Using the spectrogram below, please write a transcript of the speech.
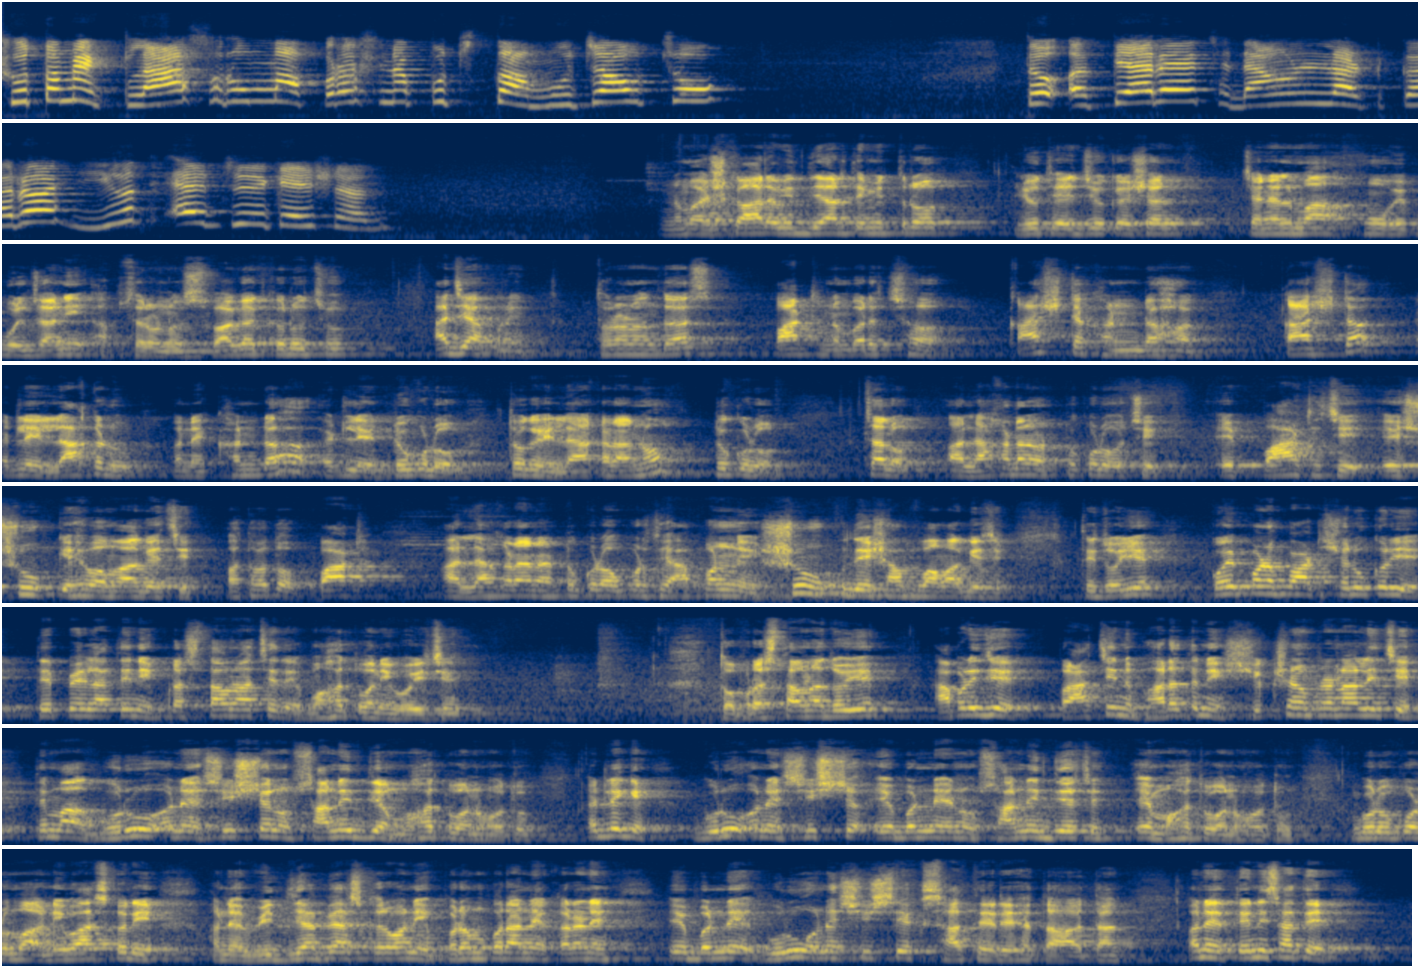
શું તમે ક્લાસરૂમમાં પ્રશ્ન પૂછતા મૂંઝાવ છો? તો અત્યારે જ ડાઉનલોડ કરો યુથ એજ્યુકેશન. નમસ્કાર વિદ્યાર્થી મિત્રો. યુથ એજ્યુકેશન ચેનલમાં હું વિપુલ જાની આપ સ્વાગત કરું છું. આજે આપણે ધોરણ દસ, પાઠ નંબર છ કાષ્ઠખંડ કાષ્ટ એટલે લાકડું અને ખંડ એટલે ટુકડો. તો કે લાકડાનો ટુકડો. ચાલો, આ લાકડાનો ટુકડો છે, એ પાઠ છે, એ શું કહેવા માગે છે? અથવા તો પાઠ આ લાકડાના ટુકડા ઉપરથી આપણને શું ઉપદેશ આપવા માગે છે? તે જોઈએ, કોઈ પણ પાઠ શરૂ કરીએ, તે પહેલાં તેની પ્રસ્તાવના છે તે મહત્વની હોય છે. તો પ્રસ્તાવના જોઈએ. આપણી જે પ્રાચીન ભારતની શિક્ષણ પ્રણાલી છે, તેમાં ગુરુ અને શિષ્યનું સાનિધ્ય મહત્વનું હતું. એટલે કે ગુરુ અને શિષ્ય એ બંનેનું સાનિધ્ય છે, એ મહત્વનું હતું. ગુરુકુળમાં નિવાસ કરી અને વિદ્યાભ્યાસ કરવાની પરંપરાને કારણે એ બંને ગુરુ અને શિષ્ય એક સાથે રહેતા હતા. અને તેની સાથે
